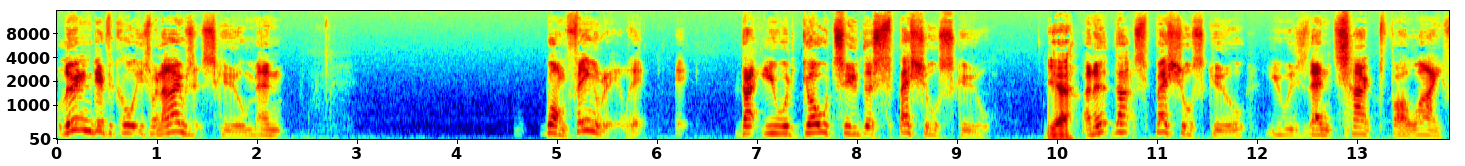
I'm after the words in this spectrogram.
learning difficulties when I was at school meant one thing really it, that you would go to the special school Yeah. And at that special school, you was then tagged for life,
